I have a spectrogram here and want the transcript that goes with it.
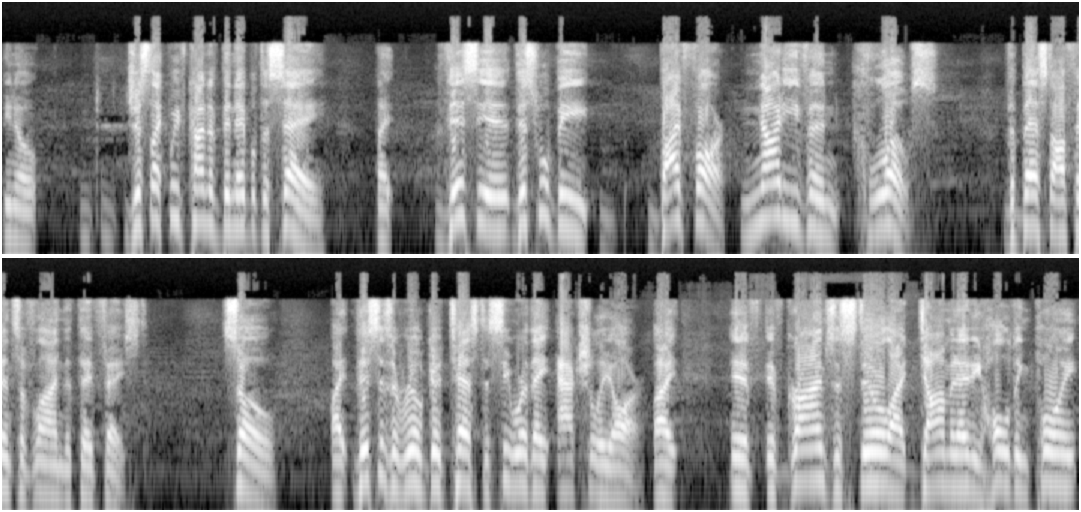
you know, just like we've kind of been able to say, this is this will be by far not even close the best offensive line that they've faced. So, like this is a real good test to see where they actually are. Like if if Grimes is still like dominating, holding point,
